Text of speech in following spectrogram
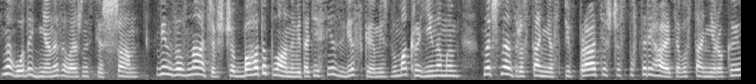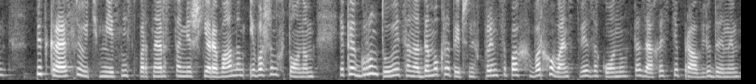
з нагоди Дня Незалежності США. Він зазначив, що багатопланові та тісні зв'язки між двома країнами, значне зростання співпраці, що спостерігається в останні роки, підкреслюють міцність партнерства між Єреваном і Вашингтоном, яке ґрунтується на демократичних принципах, верховенстві закону та захисті прав людини.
